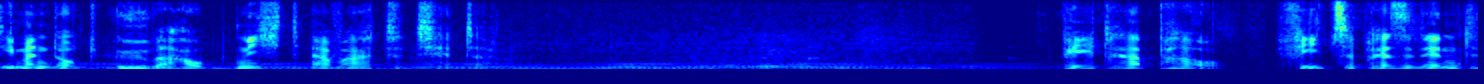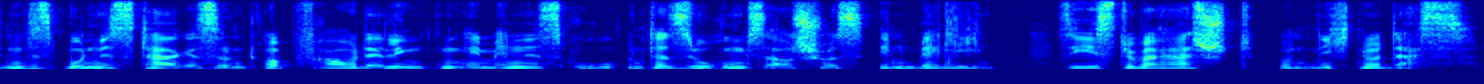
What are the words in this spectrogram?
die man dort überhaupt nicht erwartet hätte. Petra Pau, Vizepräsidentin des Bundestages und Obfrau der Linken im NSU-Untersuchungsausschuss in Berlin. Sie ist überrascht und nicht nur das.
